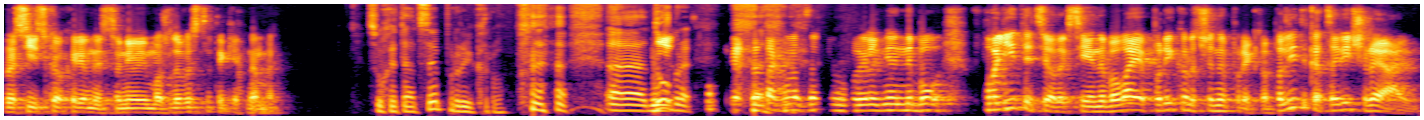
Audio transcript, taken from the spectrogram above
російського керівництва. У нього і можливості таких немає. Слухайте, а це прикро. Е, Добре, це так не, не в політиці, Олексій, не буває прикро чи не прикро. Політика це річ реальна.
